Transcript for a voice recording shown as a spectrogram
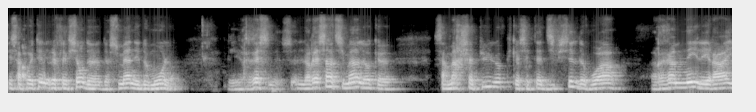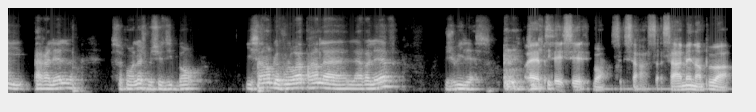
Ça n'a pas été une réflexion de, semaines et de mois. Là. Le ressentiment là, que ça ne marchait plus, là, puis que c'était difficile de voir ramener les rails parallèles, à ce moment-là, je me suis dit, bon, il semble vouloir prendre la, relève, je lui laisse. Ouais, c'est, bon, ça, ça, amène un peu à,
